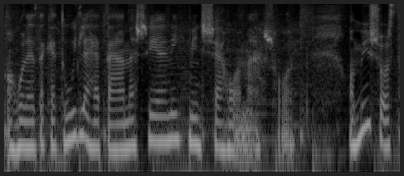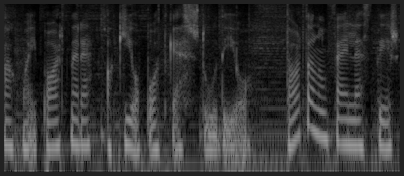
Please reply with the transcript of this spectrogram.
ahol ezeket úgy lehet elmesélni, mint sehol máshol. A műsor szakmai partnere a Kio Podcast stúdió. Tartalomfejlesztés,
